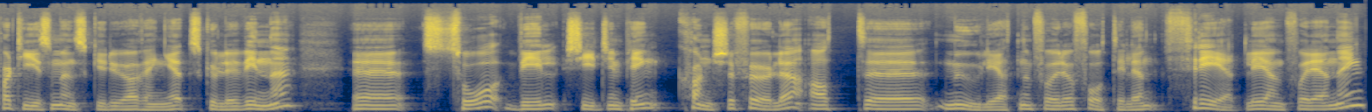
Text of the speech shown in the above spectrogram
partiet som ønsker uavhengighet, skulle vinne, Eh, så vil Xi Jinping kanskje føle at uh, mulighetene for å få til en fredelig gjenforening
